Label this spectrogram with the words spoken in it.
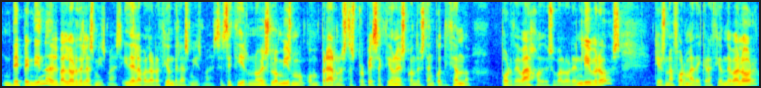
dependiendo del valor de las mismas y de la valoración de las mismas. Es decir, no es lo mismo comprar nuestras propias acciones cuando están cotizando por debajo de su valor en libros, que es una forma de creación de valor,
